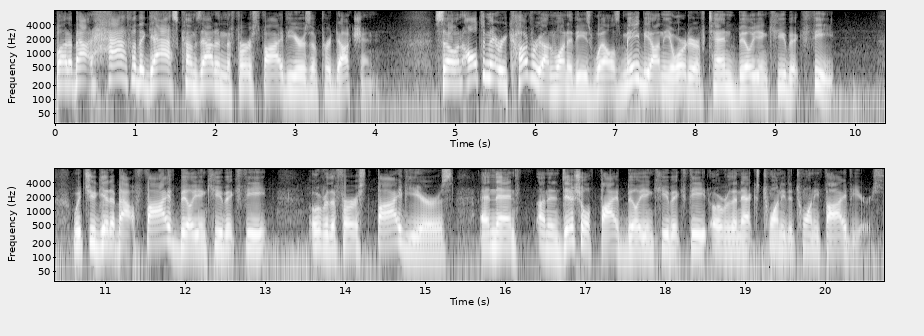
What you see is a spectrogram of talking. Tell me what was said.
but about half of the gas comes out in the first five years of production. So an ultimate recovery on one of these wells may be on the order of 10 billion cubic feet, which you get about 5 billion cubic feet over the first five years, and then an additional 5 billion cubic feet over the next 20 to 25 years.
